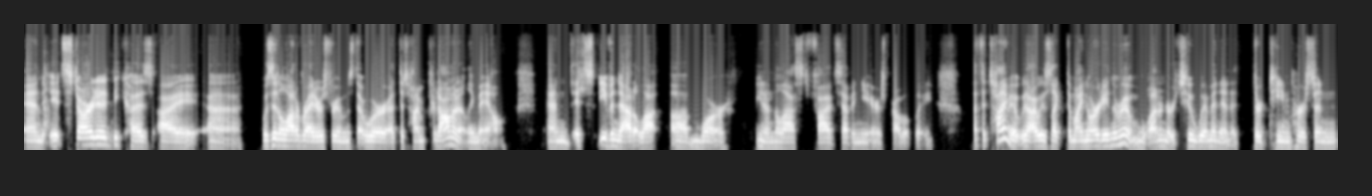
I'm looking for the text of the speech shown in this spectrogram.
And it started because I uh, was in a lot of writers' rooms that were at the time predominantly male. And it's evened out a lot uh, more, you know, in the last five, seven years, probably. At the time, it was, I was like the minority in the room, one or two women in a 13 person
